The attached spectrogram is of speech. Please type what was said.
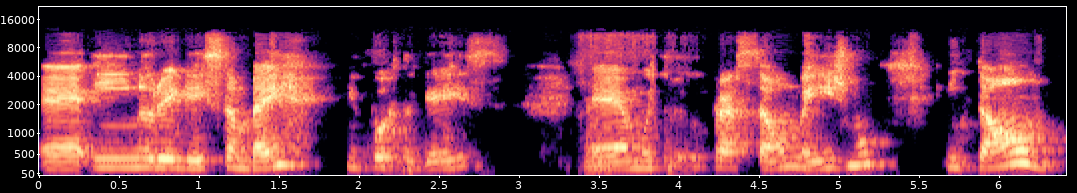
É, em norueguês também, em português. É motivo para ação mesmo. Então,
